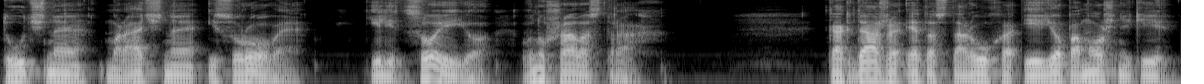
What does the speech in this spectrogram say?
тучная, мрачная и суровая, и лицо ее внушало страх. Когда же эта старуха и ее помощники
